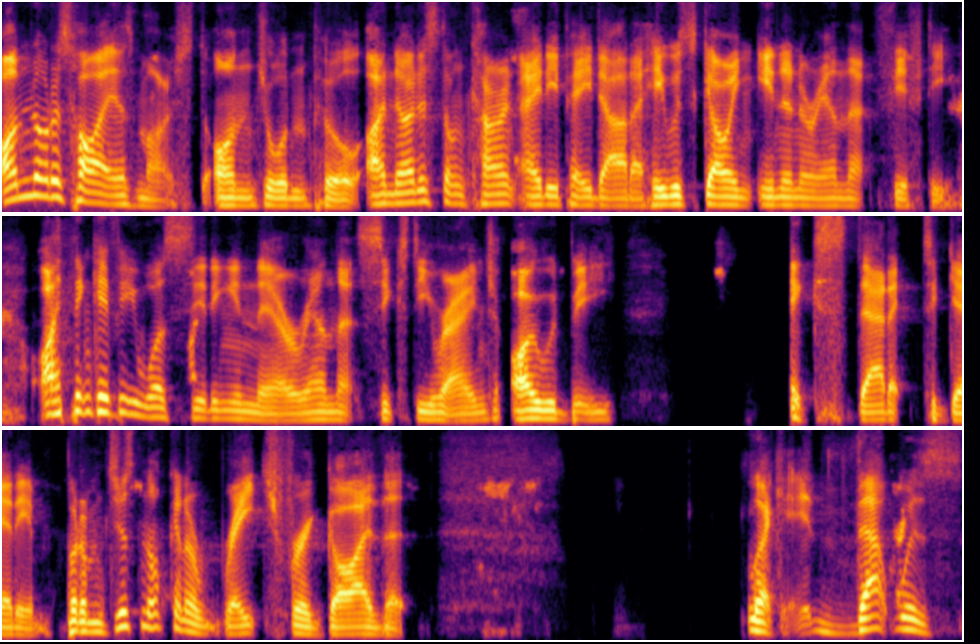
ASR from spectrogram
I'm not as high as most on Jordan Poole. I noticed on current ADP data, he was going in and around that 50. I think if he was sitting in there around that 60 range, I would be ecstatic to get him. But I'm just not going to reach for a guy that, like, eh, that was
